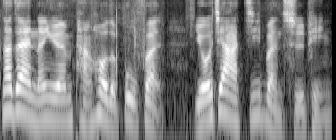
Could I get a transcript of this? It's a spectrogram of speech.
那在能源盘后的部分，油价基本持平，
